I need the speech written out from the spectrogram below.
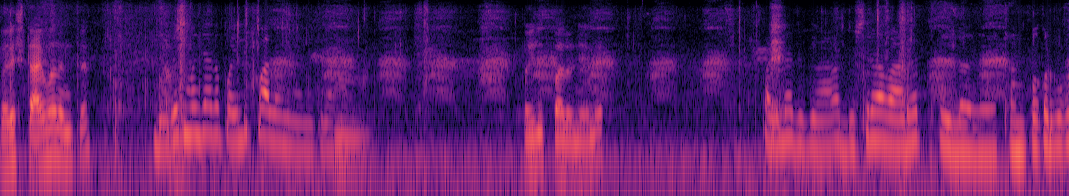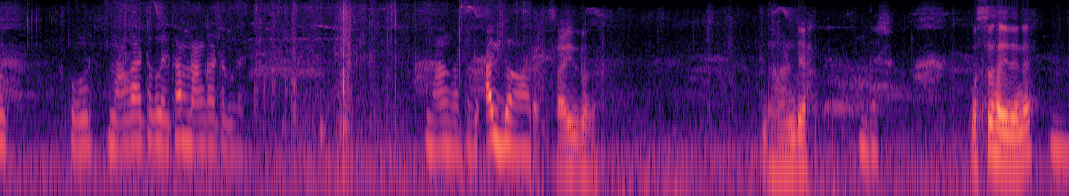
बरेच टायमानंतर बरेच म्हणजे आता पहिलीच पालन आहे मित्रांनो पहिलीच पालवणी आहे ना? पहिल्याच घ्या दुसऱ्या गाड्यात पहिलं आहे. थांब पकड पकड. पकड. नांगा अटकलाय. थांब नांगा अटकलाय. नांग अटकलं आईला. साईज बघा. धांड्या. धर. मस्त साईज आहे ना? हम्म.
